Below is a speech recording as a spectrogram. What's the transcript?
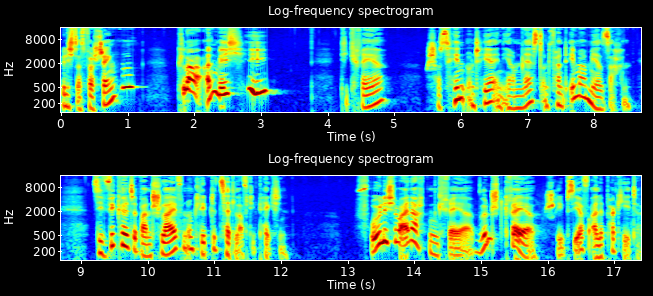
Will ich das verschenken? Klar, an mich. Die Krähe schoss hin und her in ihrem Nest und fand immer mehr Sachen. Sie wickelte, band Schleifen und klebte Zettel auf die Päckchen. Fröhliche Weihnachten, Krähe, wünscht Krähe, schrieb sie auf alle Pakete.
